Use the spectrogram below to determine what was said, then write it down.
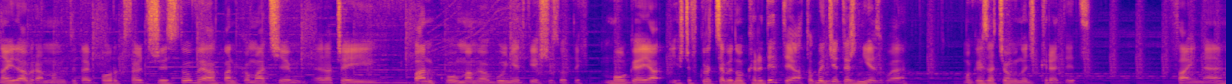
No i dobra, mamy tutaj portfel 300, a w bankomacie, raczej w banku mamy ogólnie 200 zł. Mogę ja, jeszcze wkrótce będą kredyty, a to będzie też niezłe. Mogę zaciągnąć kredyt. Fajne,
